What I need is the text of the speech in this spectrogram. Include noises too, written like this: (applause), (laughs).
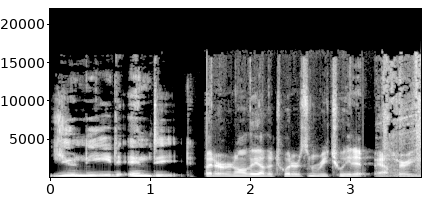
You need Indeed. Twitter and all the other Twitters and retweet it after you.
